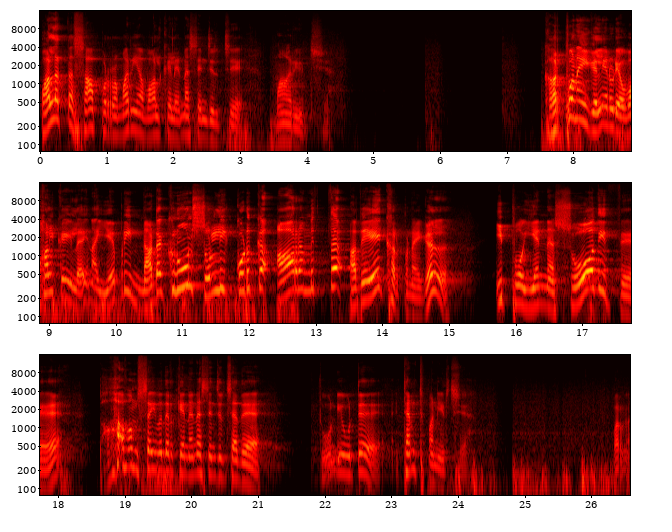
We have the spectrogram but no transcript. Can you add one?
பழத்தை சாப்பிட்ற மாதிரி என் வாழ்க்கையில் என்ன செஞ்சிருச்சு? மாறிடுச்சு. கற்பனைகள் என்னுடைய வாழ்க்கையில நான் எப்படி நடக்கணும்னு சொல்லி கொடுக்க ஆரம்பித்த அதே கற்பனைகள் இப்போ என்னை சோதித்து பாவம் செய்வதற்கு என்ன செஞ்சிருச்சு அது? தூண்டி விட்டு டெம்ப்ட் பண்ணிடுச்சு பாருங்க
